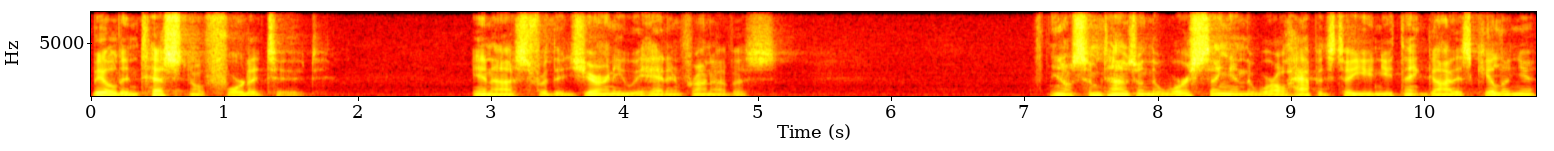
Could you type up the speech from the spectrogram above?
build intestinal fortitude in us for the journey we had in front of us. You know, sometimes when the worst thing in the world happens to you and you think God is killing you,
